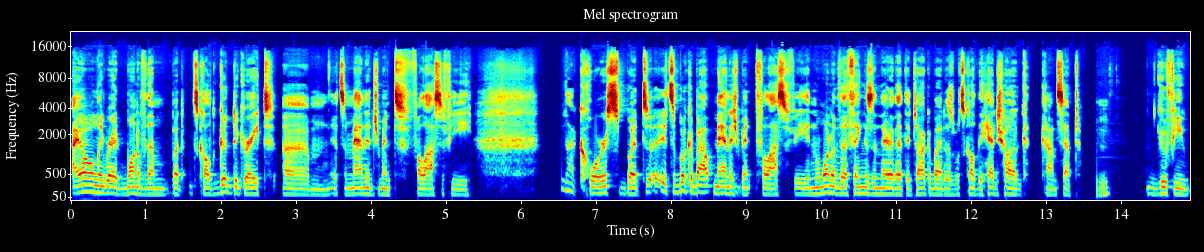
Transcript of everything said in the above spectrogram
I only read one of them, but it's called Good to Great. Um, it's a management philosophy, not course, but it's a book about management philosophy. And one of the things in there that they talk about is what's called the hedgehog concept. Hmm. Goofy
